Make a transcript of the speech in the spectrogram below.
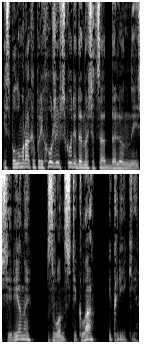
Из полумрака прихожей вскоре доносятся отдаленные сирены, звон стекла и крики.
